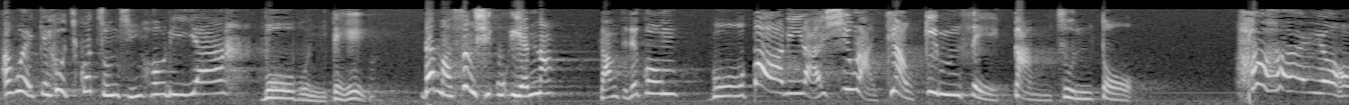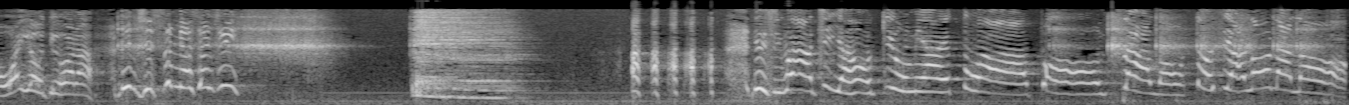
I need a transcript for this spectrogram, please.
啊，我会加付一寡尊钱给你呀。无问题，咱嘛算是有缘呐。人一咧讲，五百年来修来叫今世共尊多。哎呦，我又着啦！你不是寺庙先生？哈哈哈哈哈！你是我阿姊啊吼救命的大菩萨咯，多谢老衲咯。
